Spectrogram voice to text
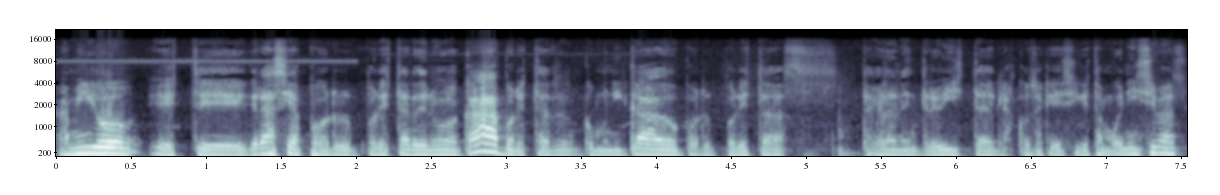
amigo, este, gracias por, por estar de nuevo acá, por estar comunicado, por, por estas, esta gran entrevista y las cosas que decís que están buenísimas.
